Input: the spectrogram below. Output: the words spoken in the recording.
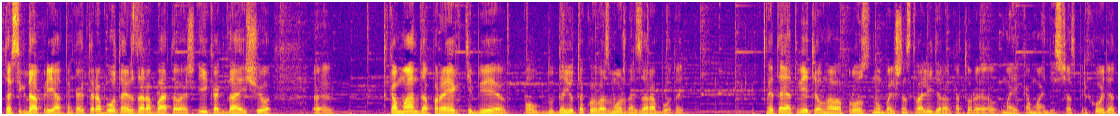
Это всегда приятно, когда ты работаешь, зарабатываешь, и когда еще э, команда, проект тебе ну, дают такую возможность заработать. Это я ответил на вопрос ну, большинства лидеров, которые в моей команде сейчас приходят.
